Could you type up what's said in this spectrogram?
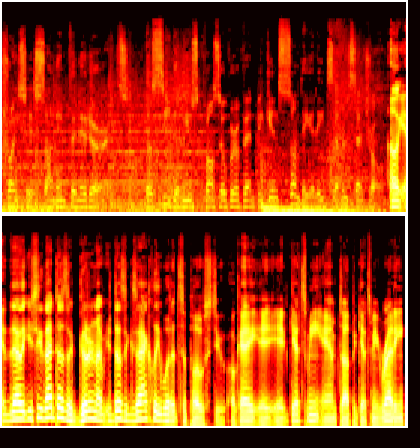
Crisis on Infinite Earths. The CW's crossover event begins Sunday at 8, 7 Central. Okay, that, you see that does a good enough. It does exactly what it's supposed to. Okay, it, it gets me amped up. It gets me ready.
